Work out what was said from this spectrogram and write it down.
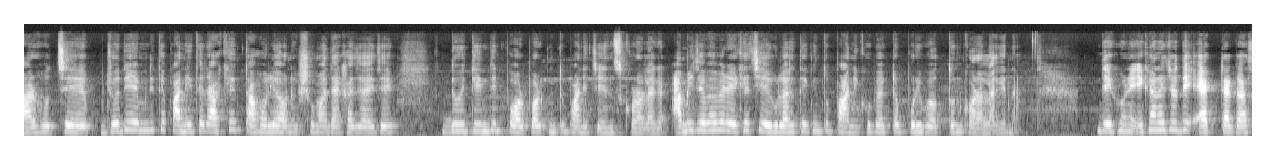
আর হচ্ছে যদি এমনিতে পানিতে রাখেন, তাহলে অনেক সময় দেখা যায় যে দুই, তিন দিন পর পর কিন্তু পানি চেঞ্জ করা লাগে। আমি যেভাবে রেখেছি, এগুলাতে কিন্তু পানি খুব একটা পরিবর্তন করা লাগে না। দেখুন, এখানে যদি একটা গাছ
